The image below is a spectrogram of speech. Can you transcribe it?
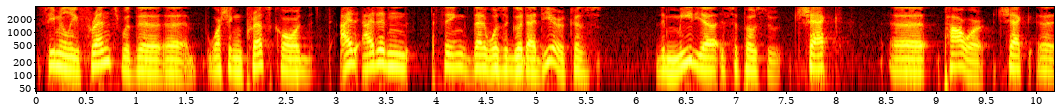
seemingly friends with the uh, Washington press corps, I I didn't think that was a good idea because the media is supposed to check uh, power, check uh,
